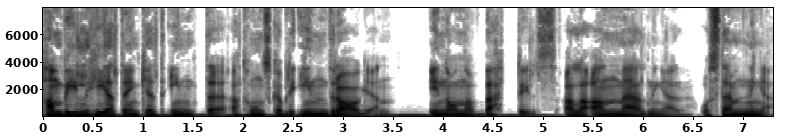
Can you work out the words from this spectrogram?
Han vill helt enkelt inte att hon ska bli indragen i någon av Bertils alla anmälningar och stämningar.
